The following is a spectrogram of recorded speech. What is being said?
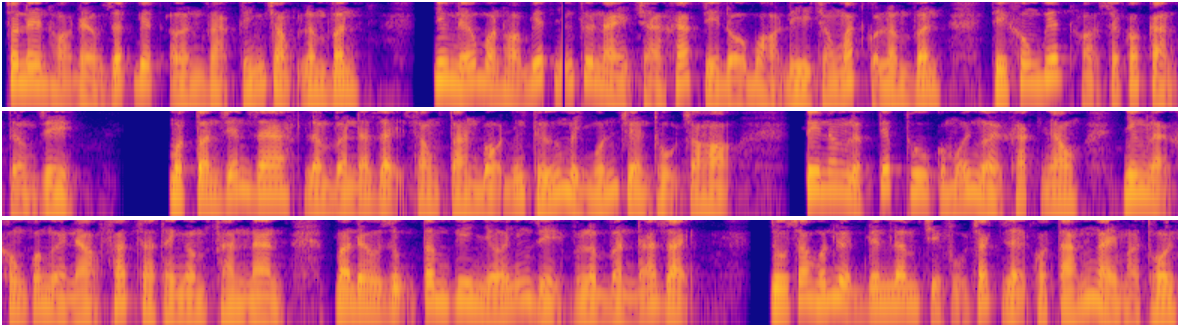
cho nên họ đều rất biết ơn và kính trọng lâm vân nhưng nếu bọn họ biết những thứ này chả khác gì đồ bỏ đi trong mắt của lâm vân, thì không biết họ sẽ có cảm tưởng gì. Một tuần diễn ra, lâm vân đã dạy xong toàn bộ những thứ mình muốn truyền thụ cho họ. Tuy năng lực tiếp thu của mỗi người khác nhau, nhưng lại không có người nào phát ra thanh âm phàn nàn, mà đều dụng tâm ghi nhớ những gì lâm vân đã dạy. Dù sao huấn luyện viên lâm chỉ phụ trách dạy có tám ngày mà thôi,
